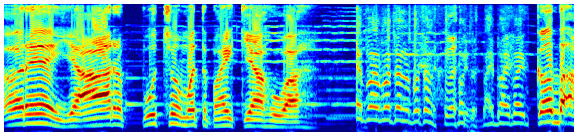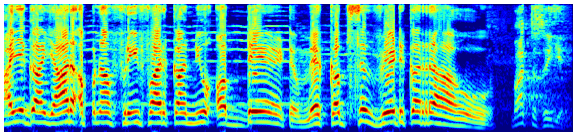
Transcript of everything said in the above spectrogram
अरे यार पूछो मत भाई क्या हुआ? बदल बदल बदल भाई भाई भाई। कब आएगा यार अपना फ्री फायर का न्यू अपडेट मैं कब से वेट कर रहा हूँ? बात तो सही है।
